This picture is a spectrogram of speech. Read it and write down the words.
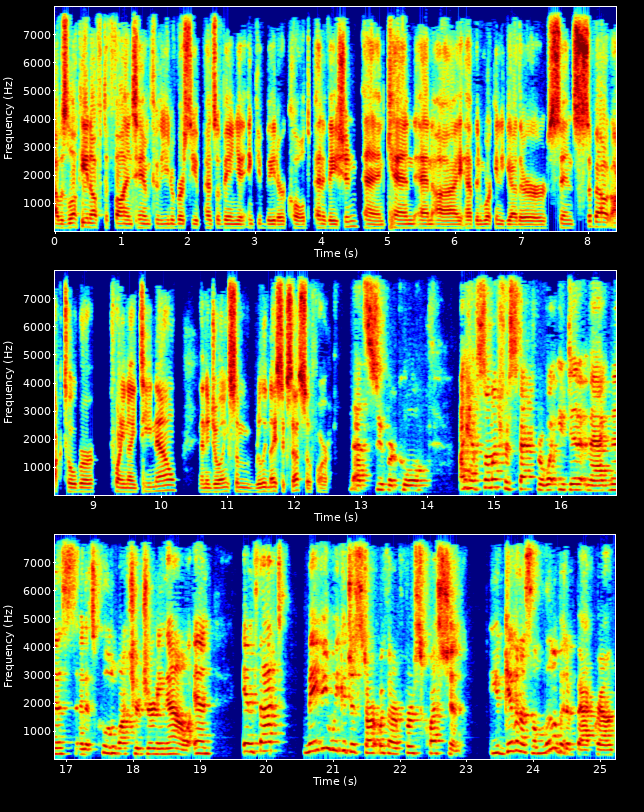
I was lucky enough to find him through the University of Pennsylvania incubator called Pennovation. And Ken and I have been working together since about October 2019 now and enjoying some really nice success so far. That's super cool. I have so much respect for what you did at Magnus, and it's cool to watch your journey now. And in fact, maybe we could just start with our first question. You've given us a little bit of background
